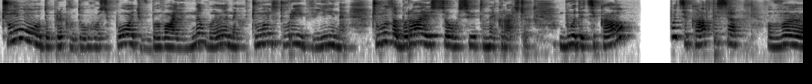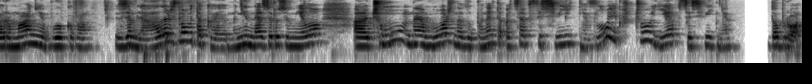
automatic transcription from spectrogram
Чому, до прикладу, Господь вбиває невинних, чому він створює війни, чому забирає з цього світу найкращих? Буде цікаво? Поцікавтеся в романі Букова Земля. Але ж знову таки, мені не зрозуміло, е, чому не можна зупинити оце всесвітнє зло, якщо є всесвітнє добро.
